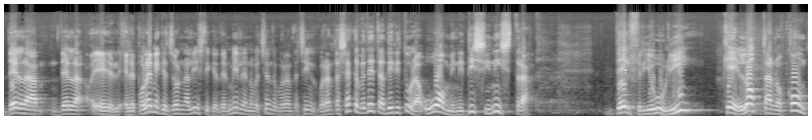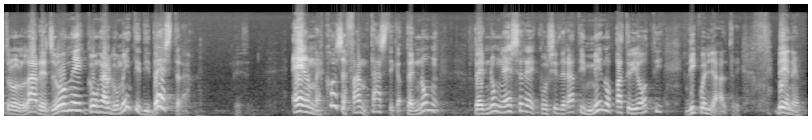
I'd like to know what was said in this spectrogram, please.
della, della, e, e le polemiche giornalistiche del 1945-47, vedete addirittura uomini di sinistra del Friuli che lottano contro la regione con argomenti di destra. È una cosa fantastica per non, per non essere considerati meno patrioti di quegli altri. Bene,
